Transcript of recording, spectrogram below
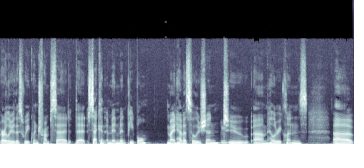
earlier this week when Trump said that Second Amendment people might have a solution mm-hmm. to um, Hillary Clinton's uh,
